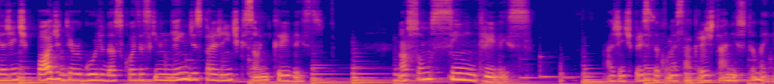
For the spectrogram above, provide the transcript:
e a gente pode ter orgulho das coisas que ninguém diz pra gente que são incríveis. Nós somos sim incríveis. A gente precisa começar a acreditar nisso também.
